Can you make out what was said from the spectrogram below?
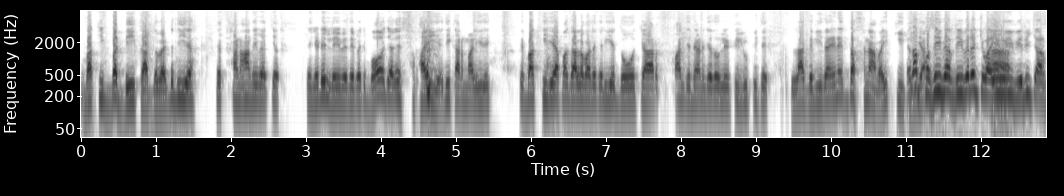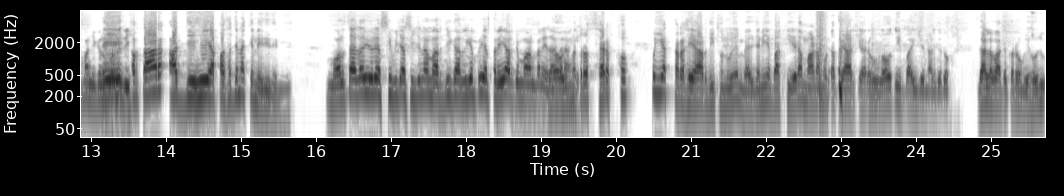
ਬਾਕੀ ਵੱਡੀ ਕੱਦ ਵੱਡ ਦੀ ਆ ਤੇ ਥਣਾਂ ਦੇ ਵਿੱਚ ਤੇ ਜਿਹੜੇ ਲੇਵੇ ਦੇ ਵਿੱਚ ਬਹੁਤ ਜ਼ਿਆਦਾ ਸਫ਼ਾਈ ਹੈ ਇਹਦੀ ਕਰਮ ਵਾਲੀ ਦੇ। ਤੇ ਬਾਕੀ ਜੇ ਆਪਾਂ ਗੱਲਬਾਤ ਕਰੀਏ 2 4 5 ਦਿਨ ਜਦੋਂ ਲੇਟੀ ਲੂਟੀ ਤੇ ਲੱਗ ਗਈ ਤਾਂ ਇਹਨੇ ਦੱਸਣਾ ਬਾਈ ਕੀ ਇਹਦਾ ਚੀਜ਼ ਆ। ਫਸੀ ਫਿਰਦੀ ਵੀਰੇ ਚਵਾਈ। ਹੋਈ ਵੀਰੀ 4-5 ਕਿਲੋ ਬੋਲੇ ਤੇ ਦੀ ਅਵਤਾਰ ਅੱਜ ਇਹ ਆਪਾਂ ਸੱਜਣਾ ਕਿੰਨੇ ਦੀ ਦੇਣੀ ਹੈ? ਮੁੱਲ ਤਾਂ ਇਹਦਾ ਵੀਰੇ 80 85 ਜਿੰਨਾ ਮਰਜ਼ੀ ਕਰ ਲਈਏ 75000 ਚ ਮਾਨਤਾ ਨਹੀਂ ਇਹਦਾ ਲਓ ਸਿਰਫ 75000 ਦੀ ਤੁਹਾਨੂੰ ਇਹ ਮਿਲ ਜਾਣੀ ਹੈ। ਬਾਕੀ ਜਿਹੜਾ ਮਾੜਾ ਮੋਟਾ ਪਿਆਰ ਸ਼ਿਆਰ ਹੋਊਗਾ ਉਹ ਤੁਸੀਂ ਬਾਈ ਦੇ ਨਾਲ ਜਦੋਂ ਗੱਲਬਾਤ ਕਰੋਗੇ ਹੋ ਜੂ।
